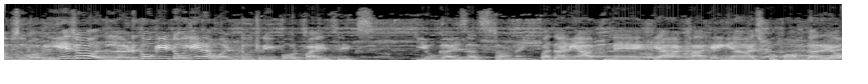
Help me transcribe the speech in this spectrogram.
सुपर सुपर ये जो लड़कों की टोली है ना one two three four five six you guys are stunning पता नहीं आपने क्या खा के यहाँ आज परफॉर्म कर रहे हो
